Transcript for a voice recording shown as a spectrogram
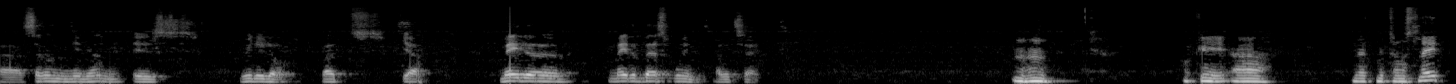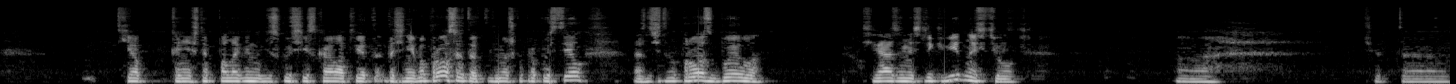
Uh, Seven million is really low, but yeah, made a made the best win, I would say. Mm-hmm. Okay, uh, let me translate. Я конечно, половину дискуссии искал ответ, точнее, вопрос этот немножко пропустил. Значит, вопрос был связанный с ликвидностью. А, что-то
